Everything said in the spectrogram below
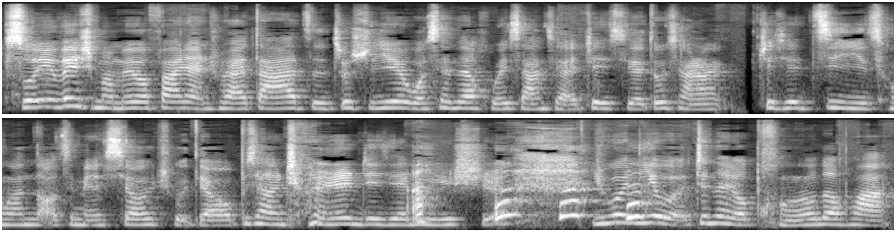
所以为什么没有发展出来搭子，就是因为我现在回想起来这些，都想让这些记忆从我脑子里面消除掉。我不想承认这些历史。如果你有真的有朋友的话，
